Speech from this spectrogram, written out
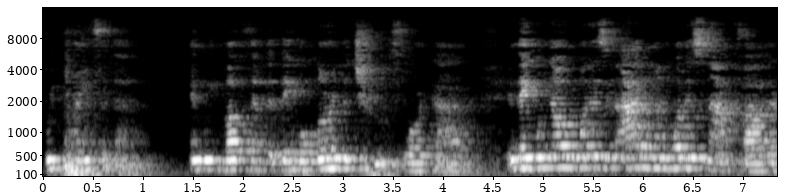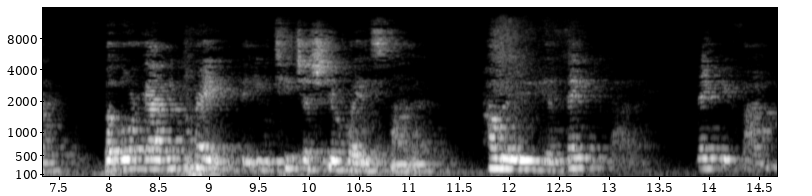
We pray for them, and we love them that they will learn the truth, Lord God, and they will know what is an idol and what is not, Father. But Lord God, we pray that you would teach us your ways, Father. Hallelujah. Thank you, Father. Thank you, Father.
